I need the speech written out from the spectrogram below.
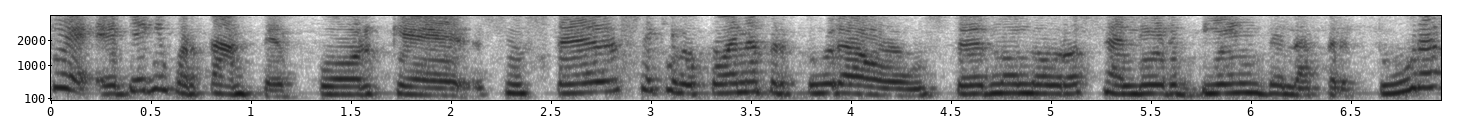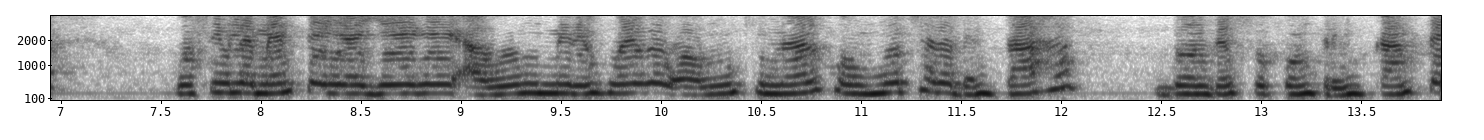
que es bien importante porque si usted se equivocó en apertura o usted no logró salir bien de la apertura, posiblemente ya llegue a un medio juego o a un final con mucha desventaja, donde su contrincante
